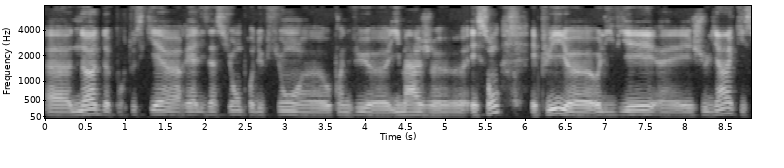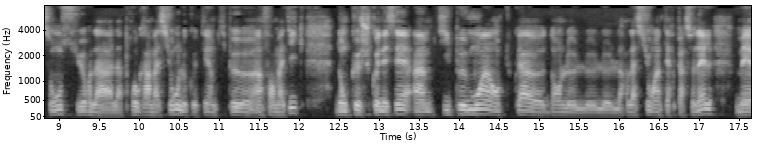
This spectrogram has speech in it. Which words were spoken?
Node pour tout ce qui est euh, réalisation, production euh, au point de vue euh, image et son, et puis Olivier et Julien qui sont sur la, la, programmation, le côté un petit peu informatique, donc que je connaissais un petit peu moins en tout cas dans le, le, la relation interpersonnelle, mais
